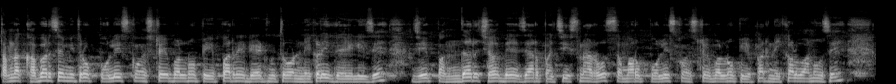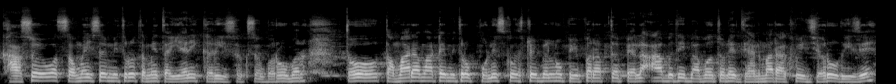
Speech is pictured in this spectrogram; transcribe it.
તમને ખબર છે મિત્રો, પોલીસ કોન્સ્ટેબલનું પેપરની ડેટ મિત્રો નીકળી ગયેલી છે, જે પંદર છ બે હજાર પચીસના રોજ તમારું પોલીસ કોન્સ્ટેબલનું પેપર નીકળવાનું છે. ખાસો એવો સમય છે મિત્રો તમે તૈયારી કરી શકશો, બરાબર? તો તમારા માટે મિત્રો પોલીસ કોન્સ્ટેબલનું પેપર આપતા પહેલાં આ બધી બાબતોને ધ્યાનમાં રાખવી જરૂરી છે.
